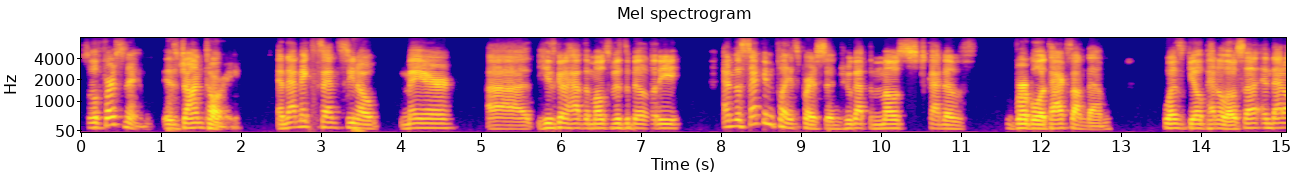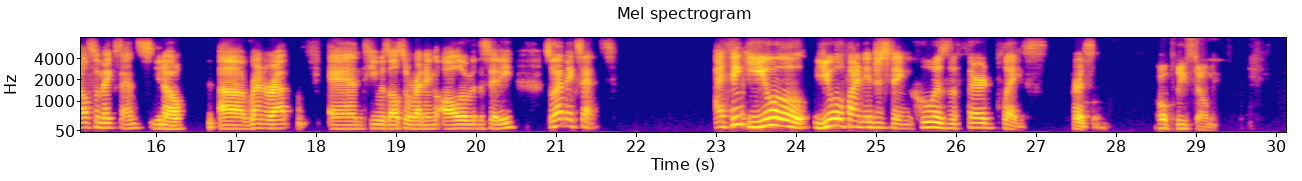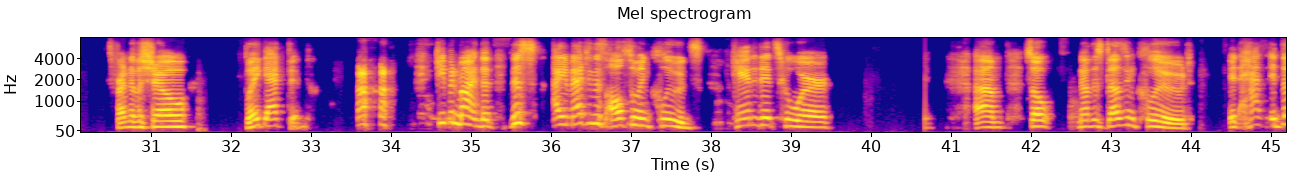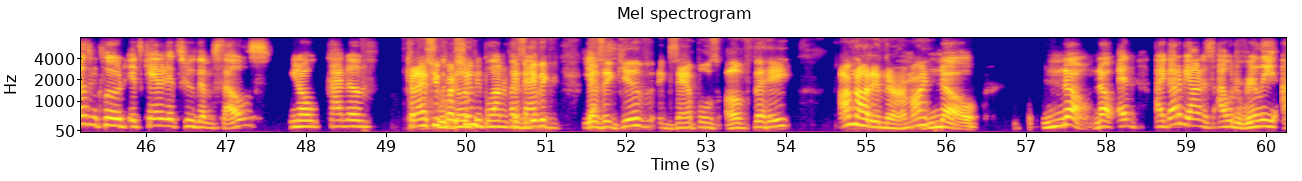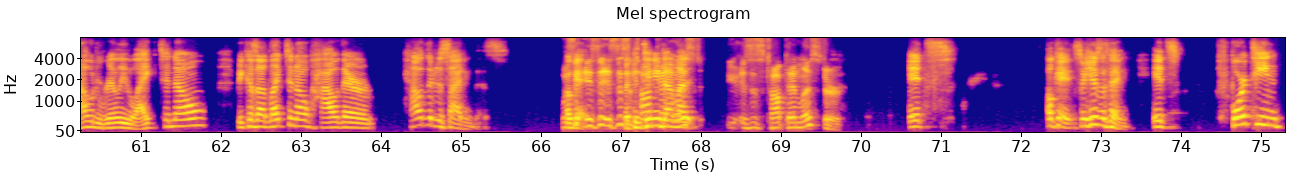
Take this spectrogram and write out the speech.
so the first name is John Tory, and that makes sense. You know, mayor. Uh, he's gonna have the most visibility, and the second place person who got the most kind of verbal attacks on them was Gil Penalosa, and that also makes sense. You know, uh, runner up, and he was also running all over the city. So that makes sense. I think you will you will find interesting who is the third place person. Oh, please tell me. Friend of the show, Blake Acton. Keep in mind that this I imagine this also includes candidates who were um so now this does include it has it does include its candidates who themselves, you know, kind of can I ask you a question? People on does, it give, yes. does it give examples of the hate? I'm not in there, am I? No. No, no. And I got to be honest, I would really I would really like to know because I'd like to know how they're how they're deciding this. Was okay. It, is, is this so a top 10 down list? My... Is this top 10 list or It's Okay, so here's the thing. It's 14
